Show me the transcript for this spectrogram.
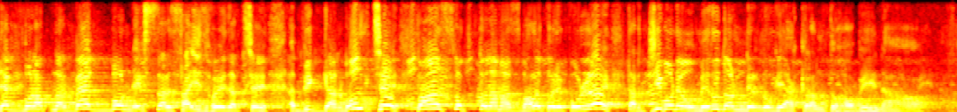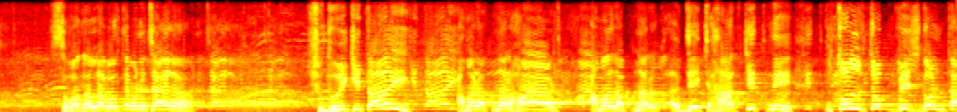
ব্যাকবোন আপনার ব্যাকবোন এক্সারসাইজ হয়ে যাচ্ছে। বিজ্ঞান বলছে, পাঁচ ওয়াক্ত নামাজ ভালো করে পড়লে তার জীবনেও মেরুদণ্ডের রোগে আক্রান্ত হবে না। সোবান আল্লাহ বলতে মনে চায় না? শুধুই কি তাই? আমার আপনার হার্ট, আমার আপনার যে হাত, কিডনি, চল চব্বিশ ঘণ্টা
